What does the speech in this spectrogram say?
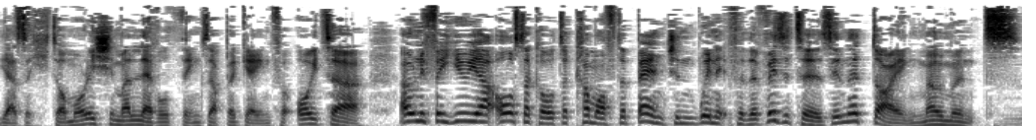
Yasuhito Morishima levelled things up again for Oita, only for Yuya Osako to come off the bench and win it for the visitors in the dying moments.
